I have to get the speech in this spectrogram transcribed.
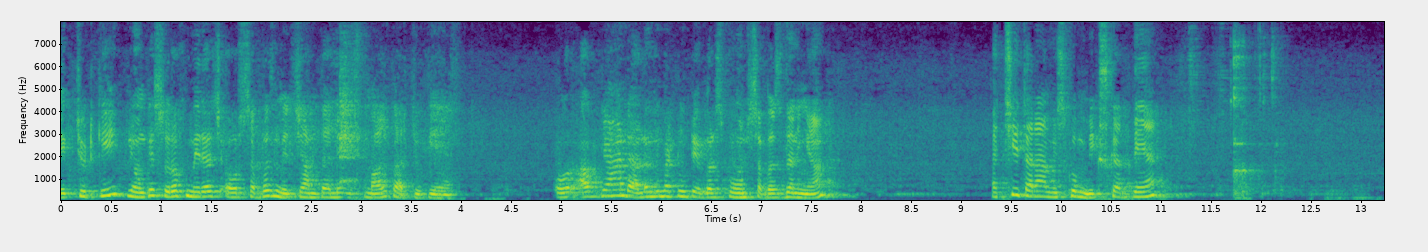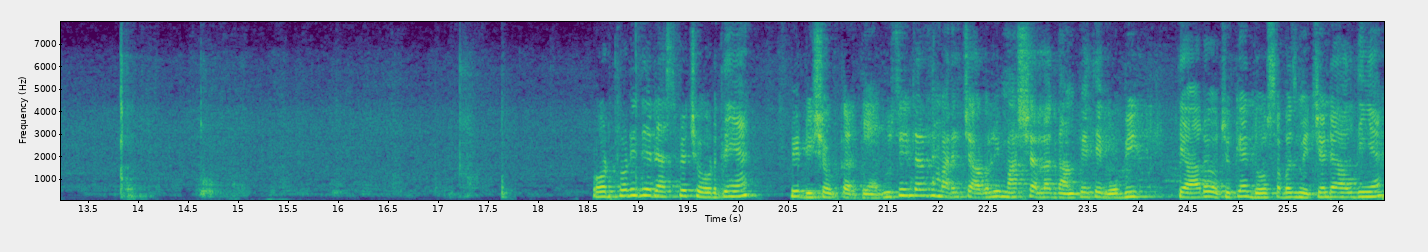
एक चुटकी क्योंकि सुरख मिर्च और सब्ज़ मिर्च हम पहले इस्तेमाल कर चुके हैं। और अब यहाँ डालूँगी मैं टू टेबल स्पून सब्ज़ धनिया। अच्छी तरह हम इसको मिक्स करते हैं। और थोड़ी देर रेस्ट पे छोड़ते हैं, फिर डिश आउट करते हैं। दूसरी तरफ़ हमारे चावल भी माशाल्लाह दाम पे थे, वो भी तैयार हो चुके हैं। दो सब्ज़ मिर्चें डाल दी हैं।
